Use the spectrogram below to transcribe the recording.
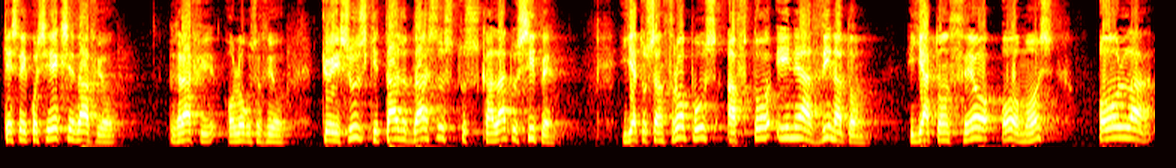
Και στο 26 εδάφιο γράφει ο Λόγος του Θεού. Και ο Ιησούς κοιτάζοντάς τους, τους καλά τους είπε «Για τους ανθρώπους αυτό είναι αδύνατον, για τον Θεό όμως όλα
